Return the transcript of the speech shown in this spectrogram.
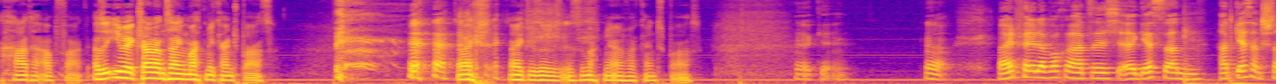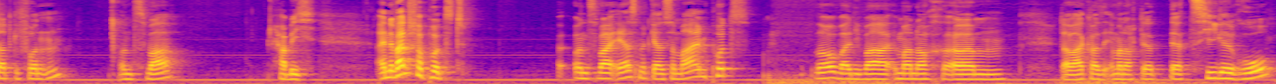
harter Abfuck. Also eBay Kleinanzeigen macht mir keinen Spaß. sag, ich, sag dir so, wie es ist. Es macht mir einfach keinen Spaß. Okay. Ja. Mein Fail der Woche hat sich äh, gestern, hat gestern stattgefunden. Und zwar habe ich eine Wand verputzt. Und zwar erst mit ganz normalem Putz. So, weil die war immer noch, ähm, da war quasi immer noch der, der Ziegel roh.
